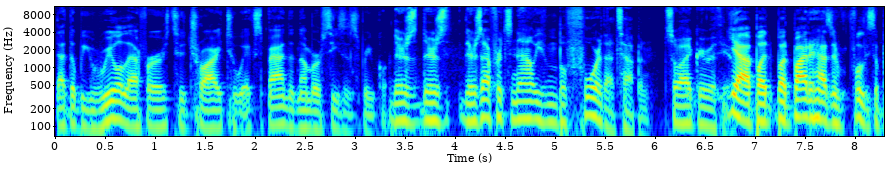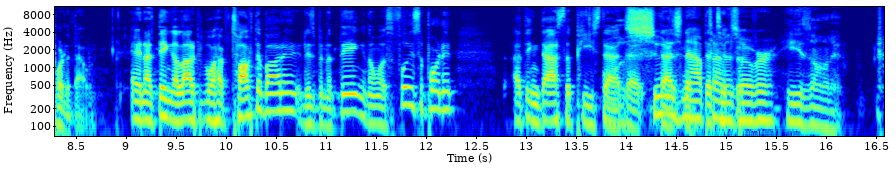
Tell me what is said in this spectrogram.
that there'll be real efforts to try to expand the number of seats in the Supreme Court. there's there's there's efforts now even before that's happened. So I agree with you. Yeah, but but Biden hasn't fully supported that one, and I think a lot of people have talked about it. It has been a thing. No one's fully supported. I think that's the piece that Well, that as soon that, as that, nap that time is it. over, he is on it.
